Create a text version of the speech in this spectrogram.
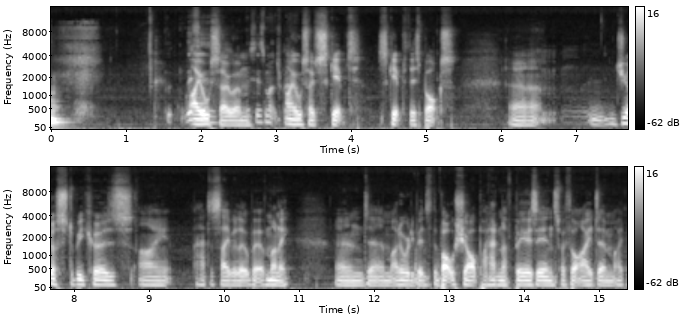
This I is- also um this is much better. I also skipped skipped this box, um, just because I had to save a little bit of money, and um, I'd already been to the bottle shop. I had enough beers in, so I thought I'd um, I'd,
